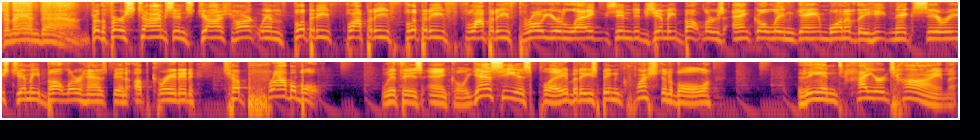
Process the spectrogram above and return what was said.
there's a man down. For the first time since Josh Hart went flippity floppity flippity floppity throw your legs into Jimmy Butler's ankle in game one of the Heat Knicks series, Jimmy Butler has been upgraded to probable with his ankle. Yes, he has played, but he's been questionable the entire time.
